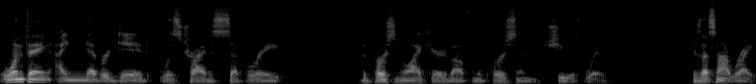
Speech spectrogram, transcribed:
the one thing I never did was try to separate the person who I cared about from the person she was with, because that's not right.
